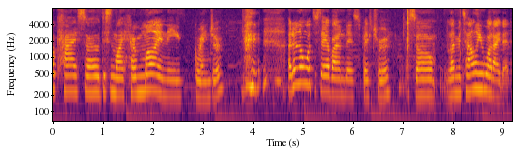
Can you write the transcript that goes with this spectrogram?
Okay, so this is my Hermione Granger. I don't know what to say about this picture. So let me tell you what I did.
